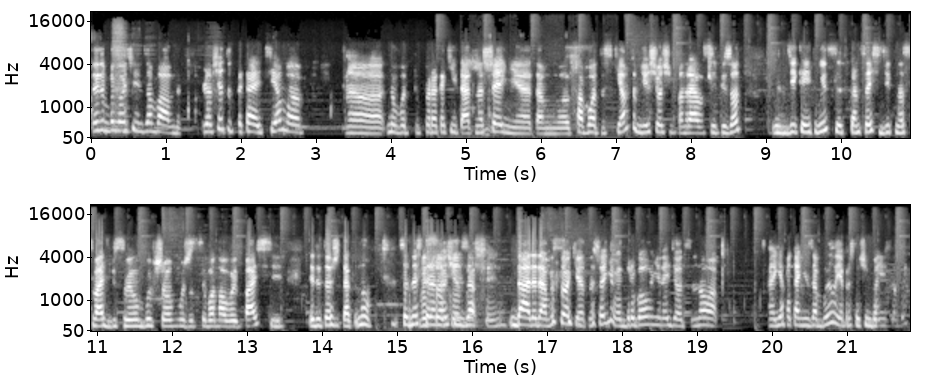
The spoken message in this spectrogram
Это было очень забавно. И вообще тут такая тема, э, ну вот про какие-то отношения там кого-то с кем-то. Мне еще очень понравился эпизод, где Кейт Уинслет в конце сидит на свадьбе своего бывшего мужа с его новой пассией. Это тоже так, ну, с одной стороны, очень... Отношения. Да, да, да, высокие отношения, вот другого не найдется. Но я пока не забыла, я просто очень боюсь забыть.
